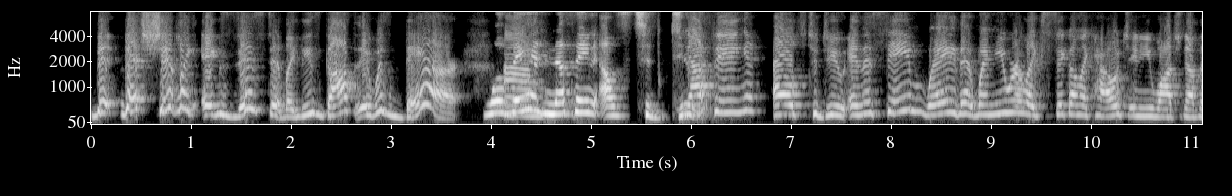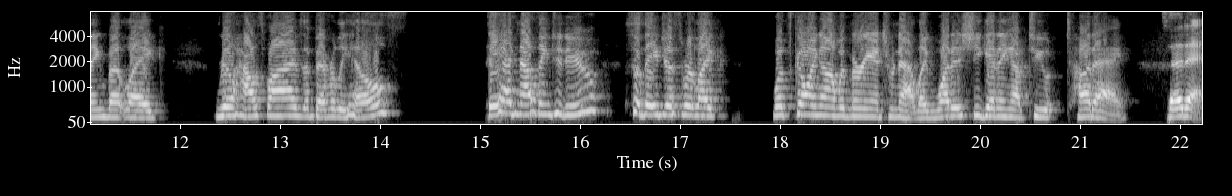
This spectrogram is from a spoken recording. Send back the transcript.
that, that shit like existed. Like these gossip, it was there. Well, they um, had nothing else to do. Nothing else to do. In the same way that when you were like sick on the couch and you watched nothing but like Real Housewives of Beverly Hills, they had nothing to do. So they just were like, what's going on with Marie Antoinette? Like, what is she getting up to today? Today.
